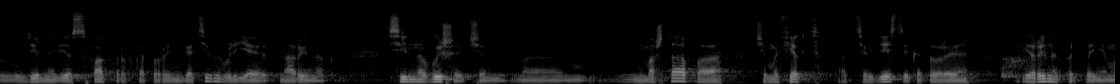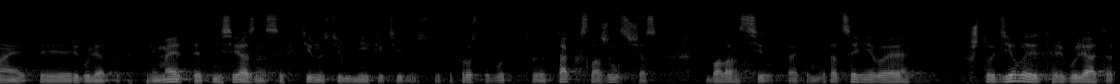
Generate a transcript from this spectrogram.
удельный вес факторов, которые негативно влияют на рынок, сильно выше, чем не масштаб, а чем эффект от тех действий, которые и рынок предпринимает, и регулятор предпринимает. Это не связано с эффективностью или неэффективностью. Это просто вот э, так сложился сейчас баланс сил. Поэтому вот оценивая, что делает регулятор,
